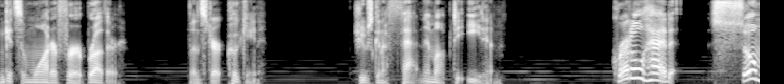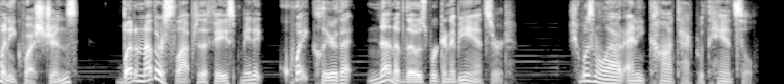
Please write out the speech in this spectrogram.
and get some water for her brother, then start cooking. She was going to fatten him up to eat him. Gretel had so many questions, but another slap to the face made it quite clear that none of those were going to be answered. She wasn't allowed any contact with Hansel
